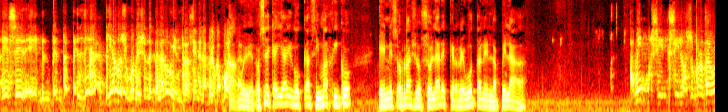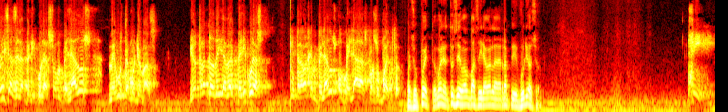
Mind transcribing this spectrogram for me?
carece, eh, deja, pierde su condición de pelado mientras tiene la peluca puesta. Ah, muy bien. O sea que hay algo casi mágico en esos rayos solares que rebotan en la pelada. A mí, si, si los protagonistas de la película son pelados, me gusta mucho más. Yo trato de ir a ver películas que trabajen pelados o peladas, por supuesto. Por supuesto. Bueno, entonces va- vas a ir a ver la de Rápido y Furioso. Sí,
